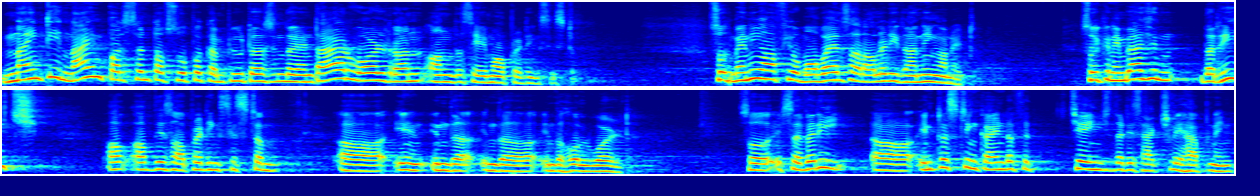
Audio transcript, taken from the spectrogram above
99% of supercomputers in the entire world run on the same operating system. So many of your mobiles are already running on it. So you can imagine the reach of, of this operating system uh, in, in, the, in, the, in the whole world. So it's a very uh, interesting kind of a change that is actually happening.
